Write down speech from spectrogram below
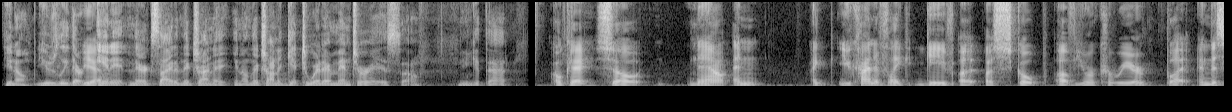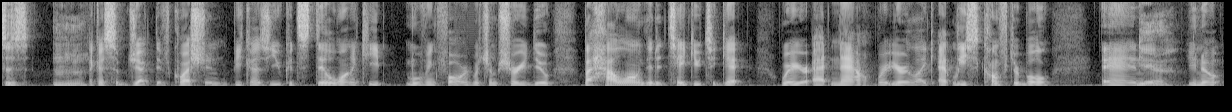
you know usually they're Yeah. in it and they're excited. And they're trying to you know they're trying to get to where their mentor is. So you get that. Okay, so now and I, you kind of like gave a, a scope of your career, but and this is mm-hmm. like a subjective question because you could still want to keep moving forward, which I'm sure you do. But how long did it take you to get where you're at now, where you're like at least comfortable and Yeah. you know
